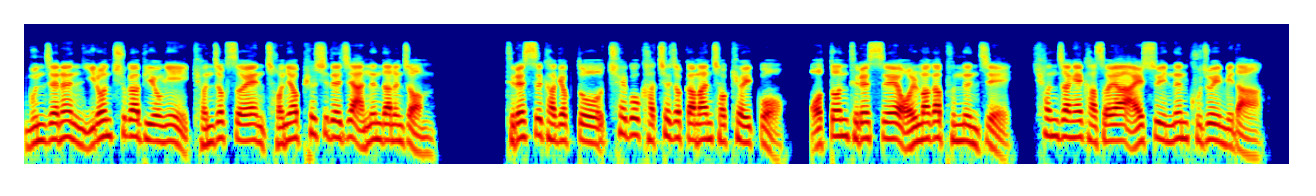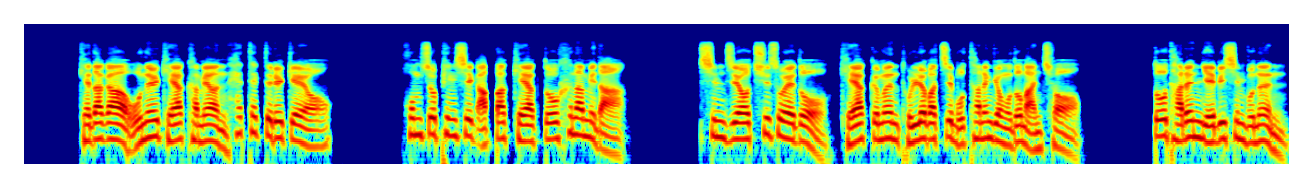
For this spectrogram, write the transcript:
문제는 이런 추가 비용이 견적서엔 전혀 표시되지 않는다는 점. 드레스 가격도 최고 가최저가만 적혀 있고 어떤 드레스에 얼마가 붙는지 현장에 가서야 알 수 있는 구조입니다. 게다가 오늘 계약하면 혜택 드릴게요. 홈쇼핑식 압박 계약도 흔합니다. 심지어 취소해도 계약금은 돌려받지 못하는 경우도 많죠. 또 다른 예비 신부는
